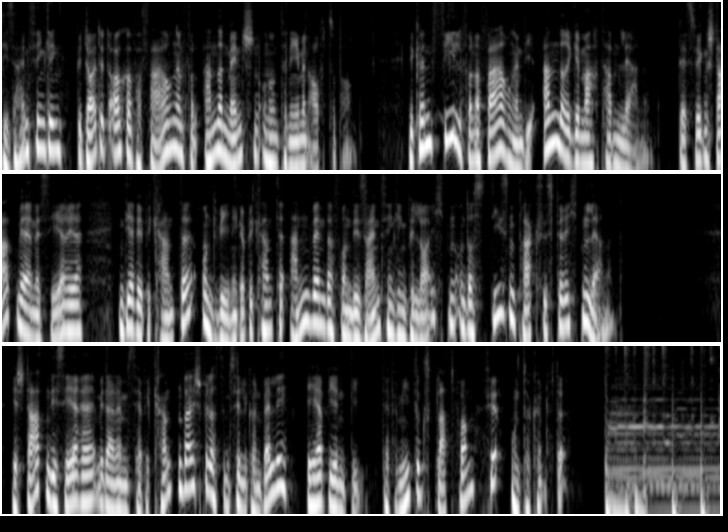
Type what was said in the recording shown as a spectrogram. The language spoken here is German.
Design Thinking bedeutet auch auf Erfahrungen von anderen Menschen und Unternehmen aufzubauen. Wir können viel von Erfahrungen, die andere gemacht haben, lernen. Deswegen starten wir eine Serie, in der wir bekannte und weniger bekannte Anwender von Design Thinking beleuchten und aus diesen Praxisberichten lernen. Wir starten die Serie mit einem sehr bekannten Beispiel aus dem Silicon Valley, Airbnb, der Vermietungsplattform für Unterkünfte.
